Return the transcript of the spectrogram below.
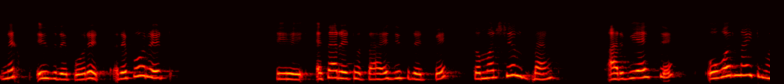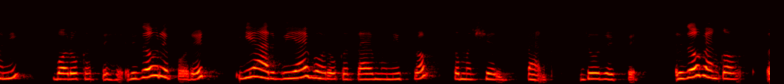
Next is repo rate. Repo rate ऐसा रेट होता है जिस रेट पे कमर्शियल बैंक आरबीआई से ओवरनाइट मनी बोरो करते हैं। रिज़र्व रेपो रेट ये आरबीआई बोरो करता है मनी फ्रॉम कमर्शियल बैंक जो रेट पे। Reserve bank of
